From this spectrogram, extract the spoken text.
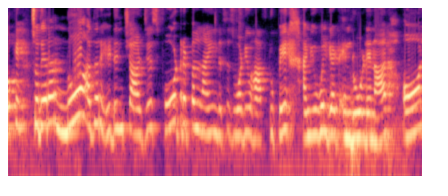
okay so there are no other hidden charges. 4999 this is what you have to pay and you will get enrolled in our all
